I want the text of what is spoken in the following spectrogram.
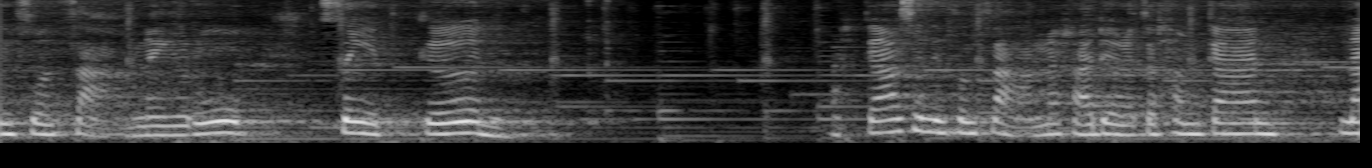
1ส่วน3ในรูปเศษเกิน9เศษ1ส่วน3นะคะ เดี๋ยวเราจะทำการน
